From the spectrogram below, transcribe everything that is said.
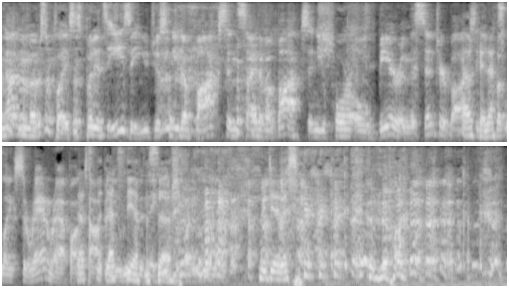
not in most places, but it's easy. You just need a box inside of a box, and you pour old beer in the center box, Okay, and you put like saran wrap on that's top, the- and you that's leave the it in the heat. like, little- we did it.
